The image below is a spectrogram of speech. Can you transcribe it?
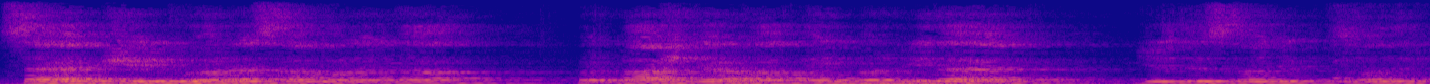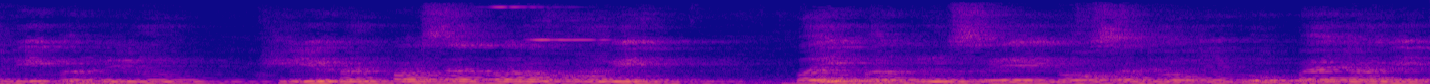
ਸਾਹਿਬ ਸ਼੍ਰੀ ਗੁਰੂ ਹਰਿ ਸਾਹਿਬ ਮਹਾਰਾਜ ਦਾ ਪ੍ਰਕਾਸ਼ ਦਿਹਾੜਾ 22 ਫਰਵਰੀ ਦਾ ਹੈ, ਜਿਸ ਦੇ ਸੰਬੰਧ ਸੰਬੰਧ 20 ਫਰਵਰੀ ਨੂੰ ਸ਼੍ਰੀ ਅਖੰਡ ਪਾਠ ਸਾਹਿਬ ਪ੍ਰਾਰੰਭ ਹੋਣਗੇ। 22 ਫਰਵਰੀ ਨੂੰ ਸਵੇਰੇ 9:30 ਵਜੇ ਭੋਗ ਪਾਏ ਜਾਣਗੇ।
